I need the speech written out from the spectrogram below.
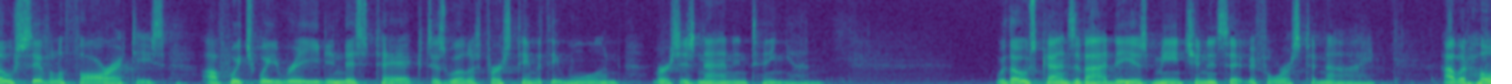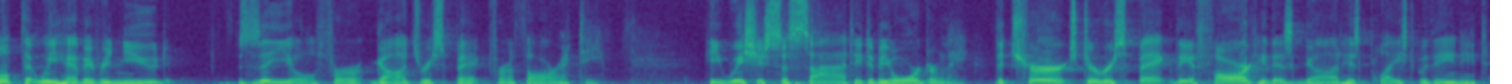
those civil authorities of which we read in this text as well as 1 Timothy 1 verses 9 and 10. With those kinds of ideas mentioned and set before us tonight, I would hope that we have a renewed zeal for God's respect for authority. He wishes society to be orderly, the church to respect the authority that God has placed within it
